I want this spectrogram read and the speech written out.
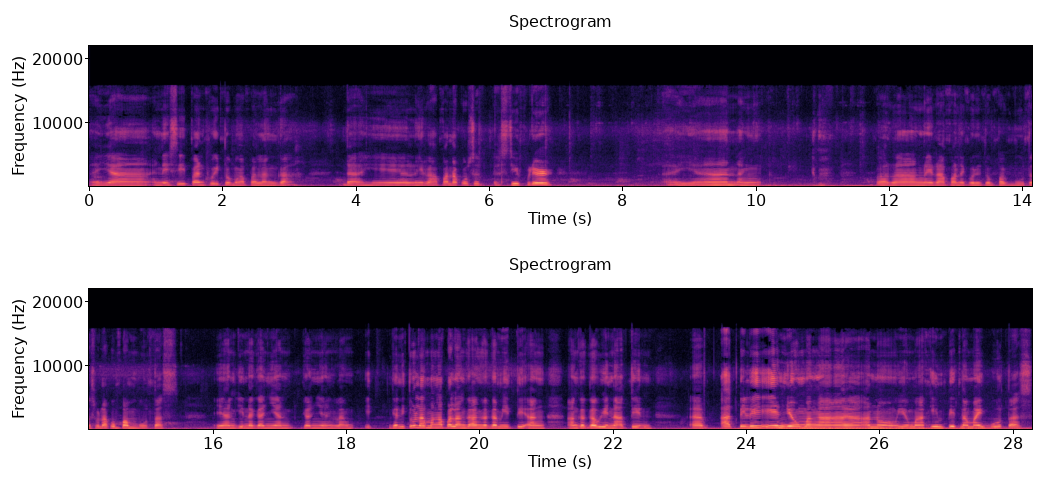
Kaya naisipan ko ito mga palangga dahil hirapan ako sa stapler ayan ang parang nahirapan ako nitong pagbutas. Wala akong pambutas Ayan, ginaganyan, ganyan lang. It, ganito lang mga palangga ang gagamiti, ang, ang gagawin natin. Uh, at piliin yung mga, ano, yung mga kimpit na may butas.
